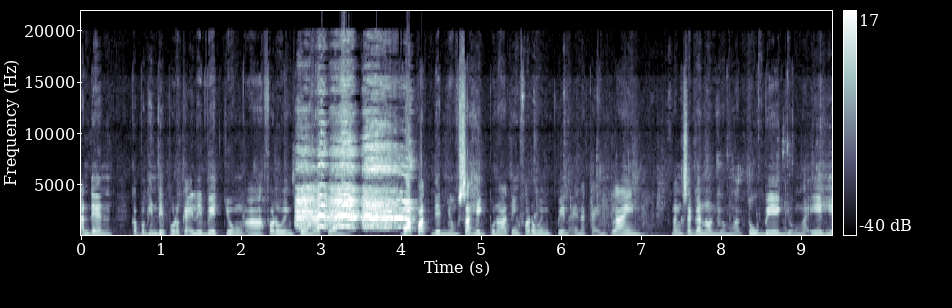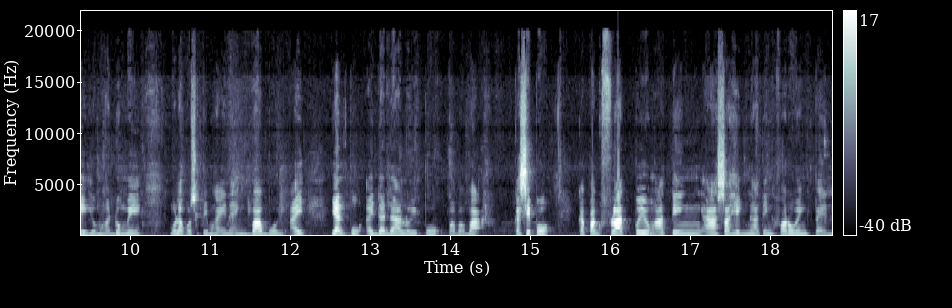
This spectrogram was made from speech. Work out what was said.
And then, kapag hindi po naka-elevate yung ah, farrowing pen natin, dapat din yung sahig po nating farrowing pin ay naka-incline. Nang sa ganon, yung mga tubig, yung mga ihi, yung mga dumi mula po sa ating mga inahing baboy ay yan po ay dadaloy po pababa. Kasi po, kapag flat po yung ating ah, sahig nating farrowing pen,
